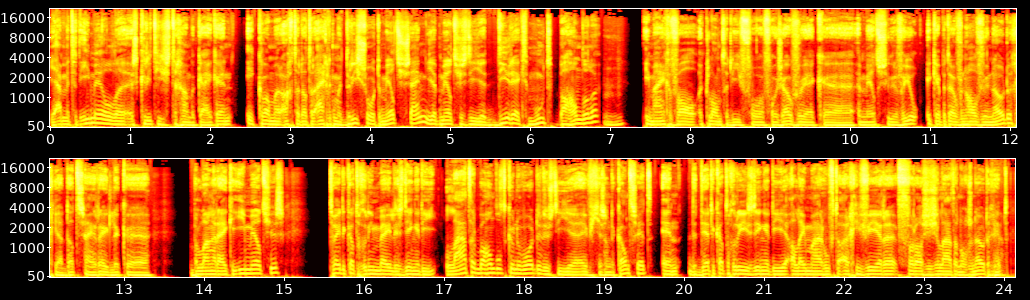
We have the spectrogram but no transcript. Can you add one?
ja, met het e-mail eh, eens kritisch te gaan bekijken. En ik kwam erachter dat er eigenlijk maar drie soorten mailtjes zijn. Je hebt mailtjes die je direct moet behandelen. In mijn geval eh, klanten die voor, voor zoverwerk eh, een mailtje sturen van... joh, ik heb het over een half uur nodig. Ja, dat zijn redelijk eh, belangrijke e-mailtjes. Tweede categorie mail is dingen die later behandeld kunnen worden. Dus die je eventjes aan de kant zet. En de derde categorie is dingen die je alleen maar hoeft te archiveren... voor als je ze later nog eens nodig Ja. hebt.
